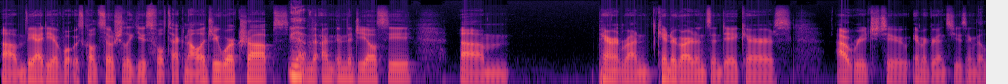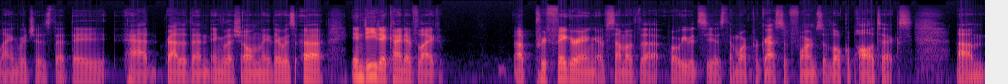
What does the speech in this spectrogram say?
Um, the idea of what was called socially useful technology workshops yeah. in, the, in the GLC, um, parent-run kindergartens and daycares, outreach to immigrants using the languages that they had rather than English only. There was uh, indeed a kind of like a prefiguring of some of the what we would see as the more progressive forms of local politics um,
